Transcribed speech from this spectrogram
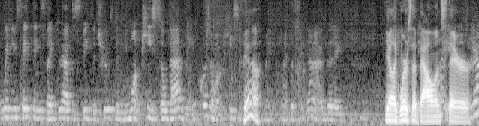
when you say things like you have to speak the truth and you want peace so badly, of course I want peace in Yeah. my, my, with my dad, but I Yeah, like where's the balance there? Yeah,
